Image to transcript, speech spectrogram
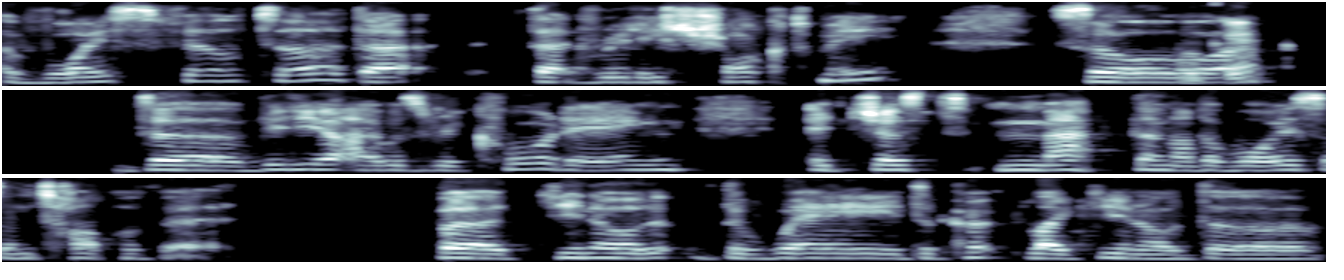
a voice filter that that really shocked me. So okay. the video I was recording, it just mapped another voice on top of it. But you know, the way the like, you know, the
